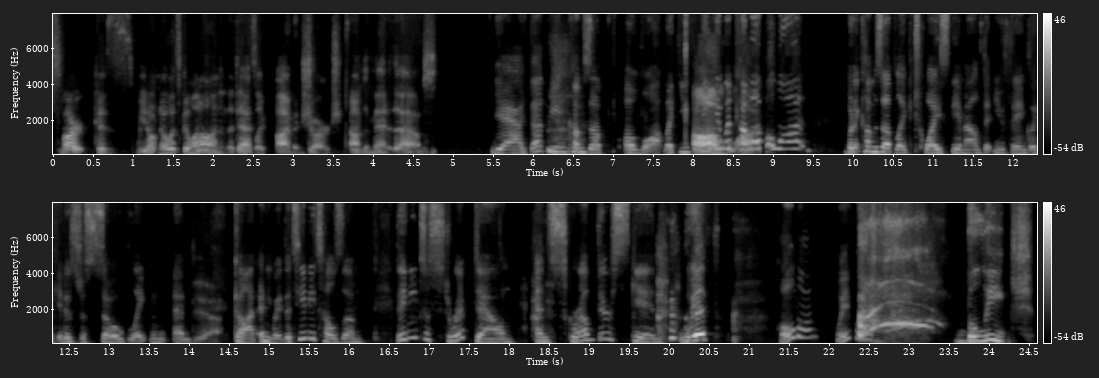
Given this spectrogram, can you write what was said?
smart because we don't know what's going on and the dad's like i'm in charge i'm the man of the house Yeah, that theme comes up a lot. Like you think A it would come up a lot, but it comes up like twice the amount that you think. Like it is just so blatant and yeah God. Anyway, the TV tells them they need to strip down and scrub their skin with hold on, wait for it. Bleach.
